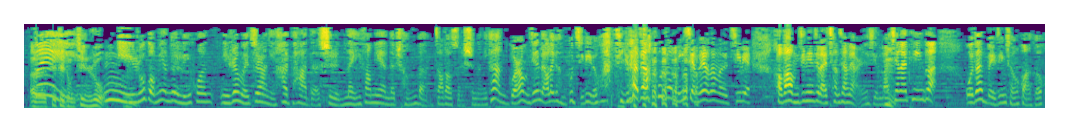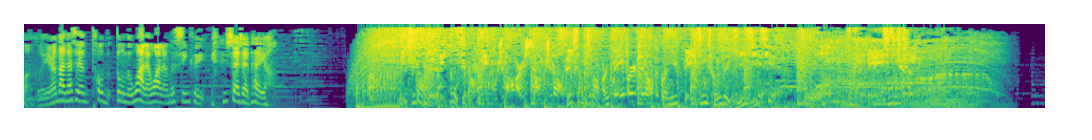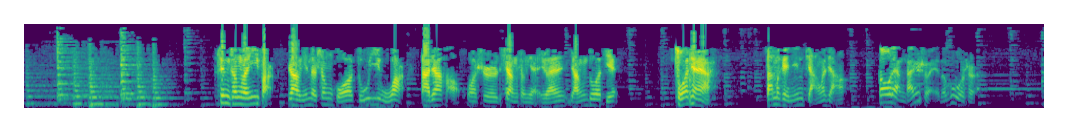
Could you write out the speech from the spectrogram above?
呃，这种进入。你如果面对离婚，你认为最让你害怕的是哪一方面的成本遭到损失呢？你看，果然我们今天聊了一个很不吉利的话题，大家互动明显没有那么的激烈。好吧，我们今天就来锵锵两人行吧。嗯、先来听一段，我在北京城缓和缓和，也让大家现在透冻得哇凉哇凉的心可以 晒晒太阳。你知道的，你不知道的，你不知道而想知道的，你想知道而没法知道的，关于北京城的一一切，我在北京城。京城文艺范儿，让您的生活独一无二。大家好，我是相声演员杨多杰。昨天呀、啊，咱们给您讲了讲高粱赶水的故事。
